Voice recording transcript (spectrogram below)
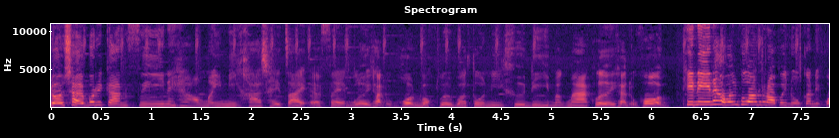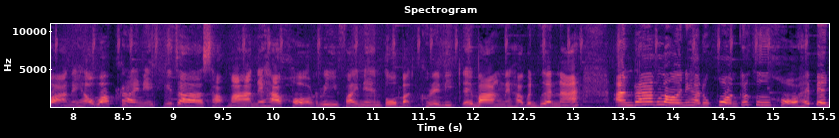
โดยใช้บริการฟรีนะคะไม่มีค่าใช้จ่ายแอบแฝงเลยค่ะทุกคนบอกเลยว่าตัวนี้คือดีมากๆเลยค่ะทุกคน ทีนี้นะคะเพื่อนๆเราไปดูกันดีกว่านะคะว่าใครเนี่ยที่จะสามารถนะคะขอรีไฟแนนซ์ตัวบัตรเครดิตได้บ้างนะคะเพื่อนๆนะ อันแรกเลยนะคะทุกคนก็คือขอให้เป็น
